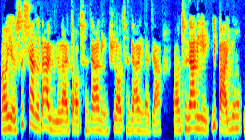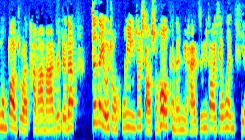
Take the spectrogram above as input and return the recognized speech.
然后也是下着大雨来找陈嘉玲，去到陈嘉玲的家，然后陈嘉玲也一把拥拥抱住了她妈妈，就觉得。真的有一种呼应，就小时候可能女孩子遇到一些问题，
